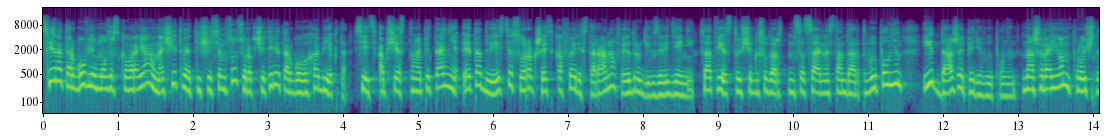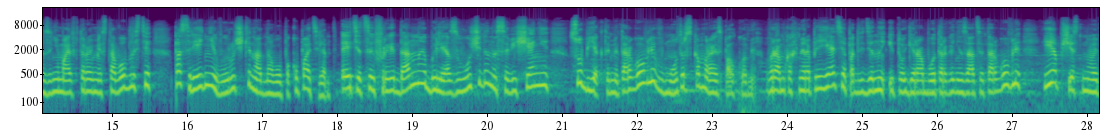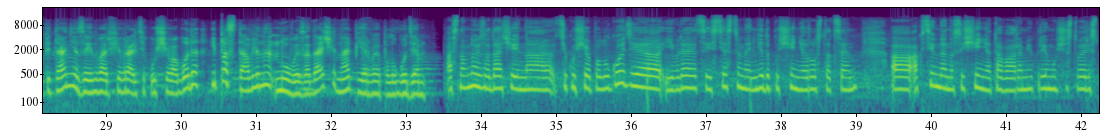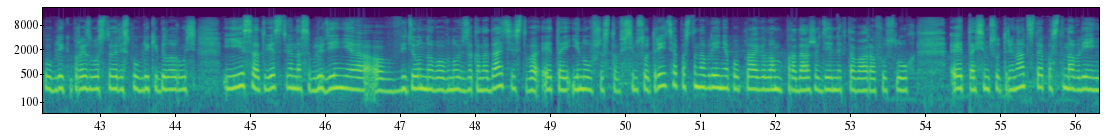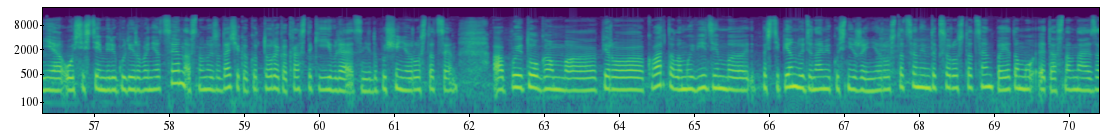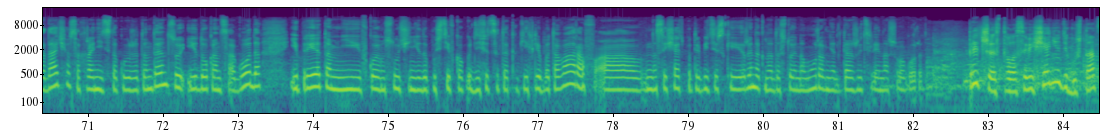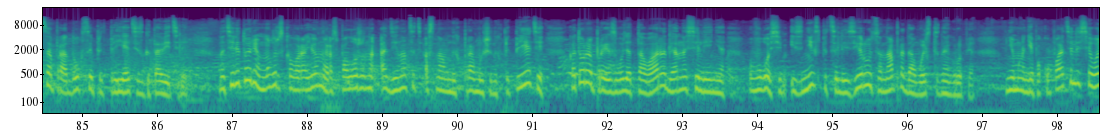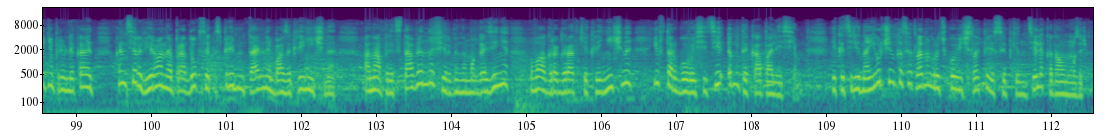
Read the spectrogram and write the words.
Сфера торговли Мозырского района насчитывает 1744 торговых объекта. Сеть общественного питания – это 246 кафе, ресторанов и других заведений. Соответствующий государственный социальный стандарт выполнен и даже перевыполнен. Наш район прочно занимает второе место в области по средней выручке на одного покупателя. Эти цифры и данные были озвучены на совещании с субъектами торговли в Мозырском райисполкоме. В рамках мероприятия подведены итоги работы организации торговли и общественного питания за январь-февраль текущего года и поставлены новые задачи на первое полугодие. Основной задачей на текущее полугодие является, естественно, недопущение роста цен, а активное насыщение товарами, преимущество республики, производства Республики Беларусь и, соответственно, соблюдение э, введенного вновь законодательства. Это и новшество 703 постановление по правилам продажи отдельных товаров, услуг. Это 713 постановление о системе регулирования цен, основной задачей которой как раз-таки является недопущение роста цен. А по итогам э, первого квартала мы видим э, постепенную динамику снижения роста цен, индекса роста цен, поэтому это основная задача – сохранить такую же тенденцию и до конца года, и при этом ни в коем случае не допустив дефицита каких-либо товаров, а насыщать потребительский рынок на достойном уровне для жителей нашего города. Предшествовала совещанию дегустация продукции предприятий-изготовителей. На территории Мозырского района расположено 11 основных промышленных предприятий, которые производят товары для населения населения. Восемь из них специализируются на продовольственной группе. Внимание покупателей сегодня привлекает консервированная продукция экспериментальной базы «Клиничная». Она представлена в фирменном магазине в агрогородке «Клиничный» и в торговой сети МТК «Полесье». Екатерина Юрченко, Светлана Грудько, Вячеслав Пересыпкин, телеканал «Мозырь».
